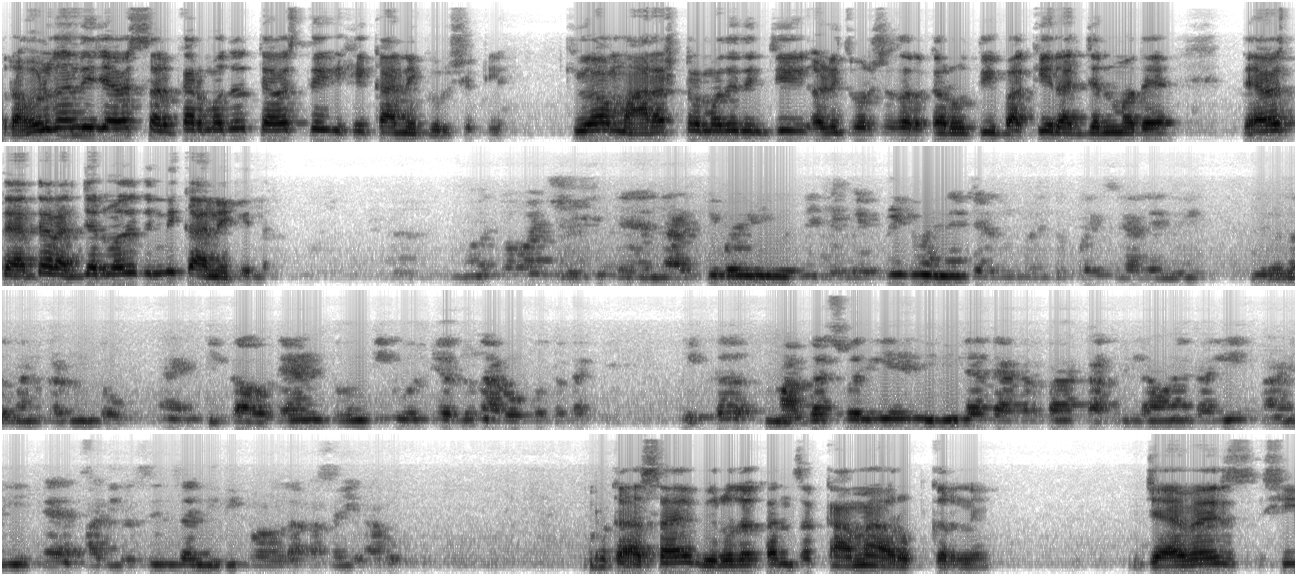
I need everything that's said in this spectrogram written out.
राहुल गांधी ज्यावेळेस सरकारमध्ये त्यावेळेस ते हे का नाही करू शकले. किंवा महाराष्ट्रामध्ये त्यांची अडीच वर्ष सरकार होती बाकी राज्यांमध्ये त्यावेळेस त्या त्या राज्यांमध्ये त्यांनी का नाही केलं? महत्वाची लाडकी बहीण योजनेचे एप्रिल महिन्याचे अजूनपर्यंत पैसे आले नाही. विरोधकांकडून टीका होते आणि दोन तीन गोष्टी अजून आरोप होतात. आहे एक मागासवर्गीय निधीला त्याकरता कात्री लावण्यात आली आणि आदिवासींचा निधी पळवला असाही आरोप. मग असं आहे विरोधकांचं काम आहे आरोप करणे. ज्यावेळेस ही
